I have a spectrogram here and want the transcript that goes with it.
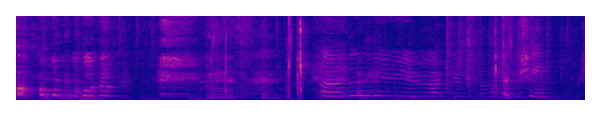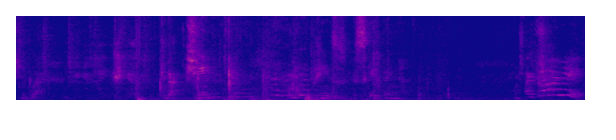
I believe I can fly. That's Pusheen. Pusheen, go back. Come back, Pusheen. Oh, Pusheen's escaping. I got it.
